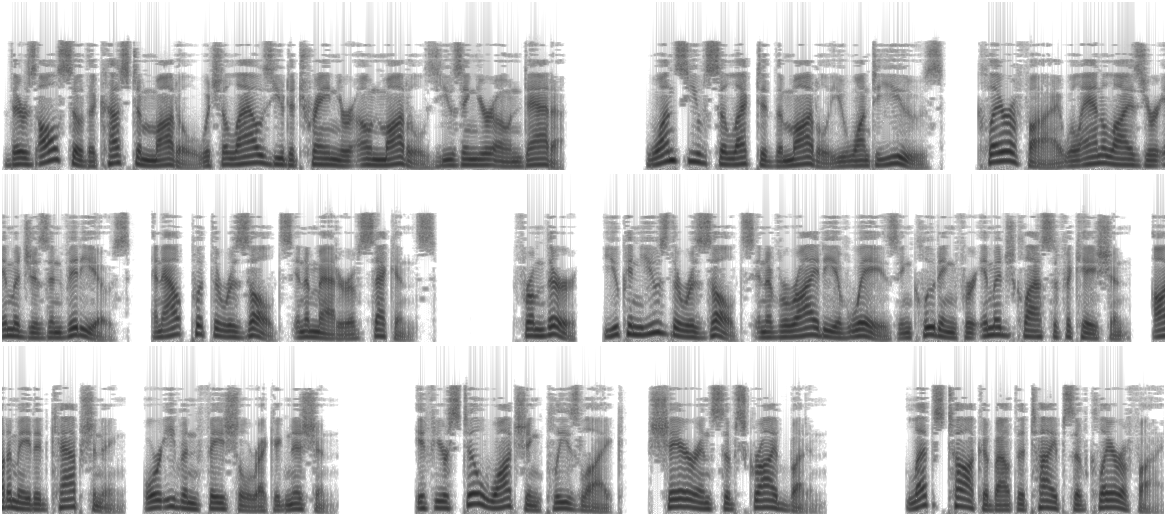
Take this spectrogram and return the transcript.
There's also the custom model which allows you to train your own models using your own data. Once you've selected the model you want to use, Clarifai will analyze your images and videos, and output the results in a matter of seconds. From there, you can use the results in a variety of ways, including for image classification, automated captioning, or even facial recognition. If you're still watching, please like, share, and subscribe button. Let's talk about the types of Clarifai.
